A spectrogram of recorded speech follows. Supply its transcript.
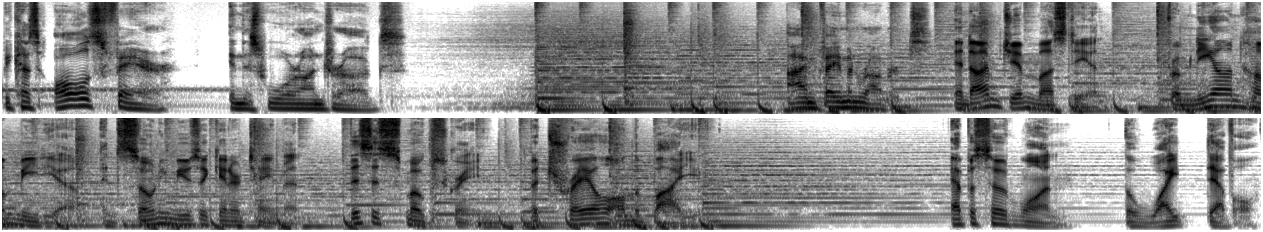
because all's fair in this war on drugs. I'm Feynman Roberts. And I'm Jim Mustian. From Neon Hum Media and Sony Music Entertainment, this is Smokescreen Betrayal on the Bayou. Episode 1 The White Devil.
